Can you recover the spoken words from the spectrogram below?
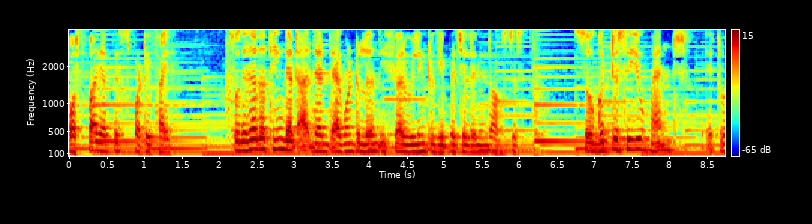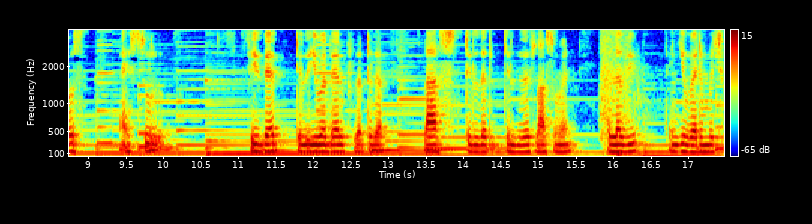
postpod apple spotify so these are the things that are, that they are going to learn if you are willing to keep the children in the hostels so good to see you man. It was nice to see that till you were there to the last till the till this last moment. I love you. Thank you very much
